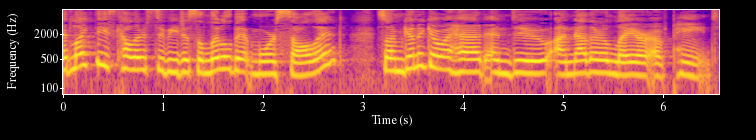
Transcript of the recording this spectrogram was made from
I'd like these colors to be just a little bit more solid, so I'm going to go ahead and do another layer of paint.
